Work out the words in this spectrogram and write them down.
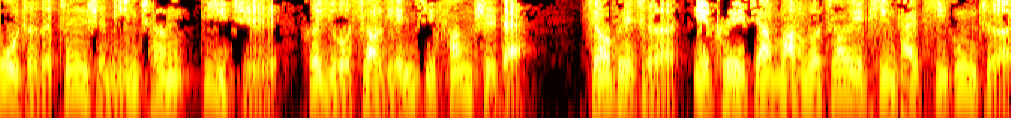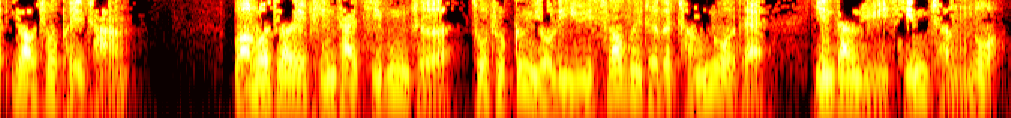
务者的真实名称、地址和有效联系方式的，消费者也可以向网络交易平台提供者要求赔偿。网络交易平台提供者做出更有利于消费者的承诺的，应当履行承诺。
